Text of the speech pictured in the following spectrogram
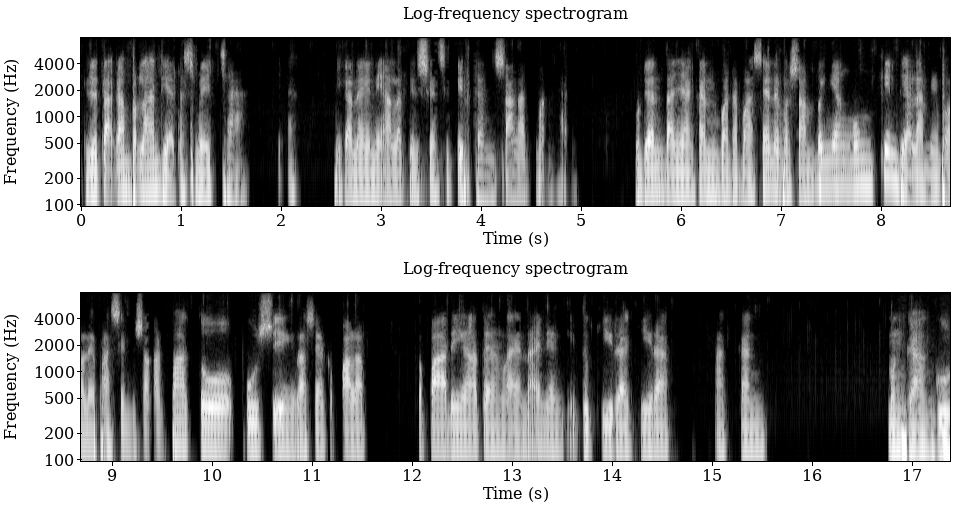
Diletakkan perlahan di atas meja. Ya. Ini karena ini alat yang sensitif dan sangat mahal. Kemudian tanyakan kepada pasien efek samping yang mungkin dialami oleh pasien, misalkan batuk, pusing, rasanya kepala keparing atau yang lain-lain yang itu kira-kira akan mengganggu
